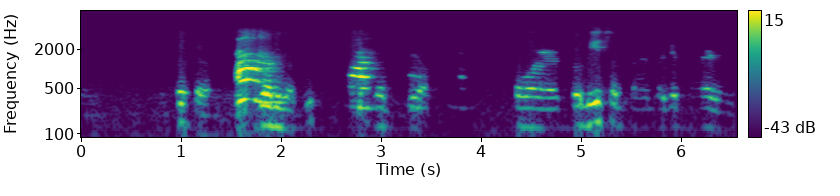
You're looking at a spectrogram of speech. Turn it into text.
the It's just a Oh. Yeah. Deal? Or for me, sometimes I get tired of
